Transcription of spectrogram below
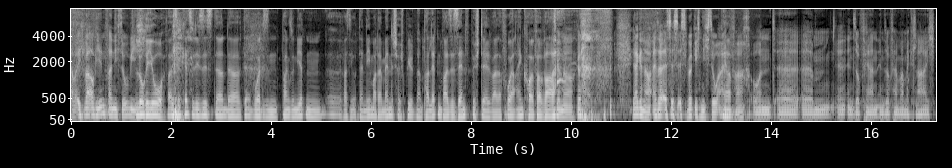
Aber ich war auf jeden Fall nicht so wie ich. Loriot, weißt du, kennst du dieses, der, der, der, wo er diesen pensionierten, äh, weiß nicht, Unternehmer oder Manager spielt und dann palettenweise Senf bestellt, weil er vorher Einkäufer war. Genau. ja, genau. Also es ist, ist wirklich nicht so einfach. Ja. Und äh, ähm, insofern, insofern war mir klar, ich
